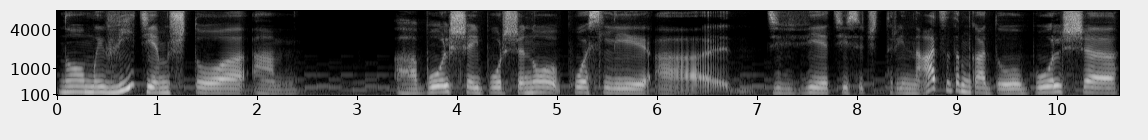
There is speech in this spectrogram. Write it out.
Но мы видим, что эм, больше и больше, но после 2013 году больше,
